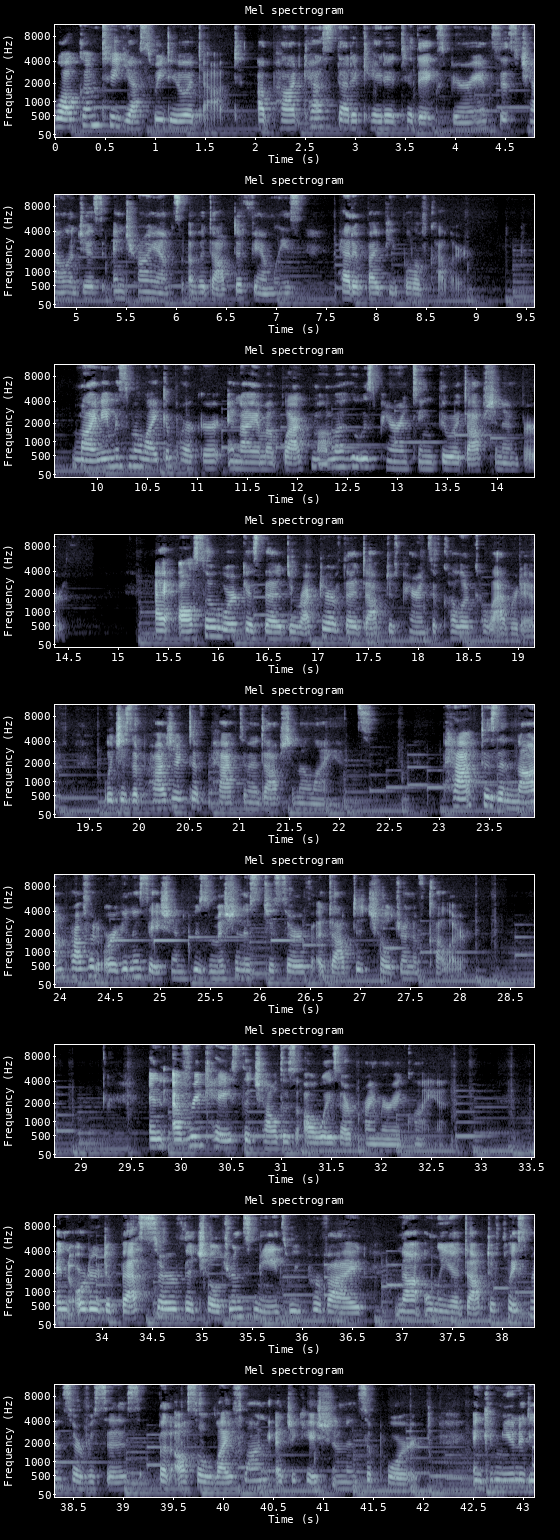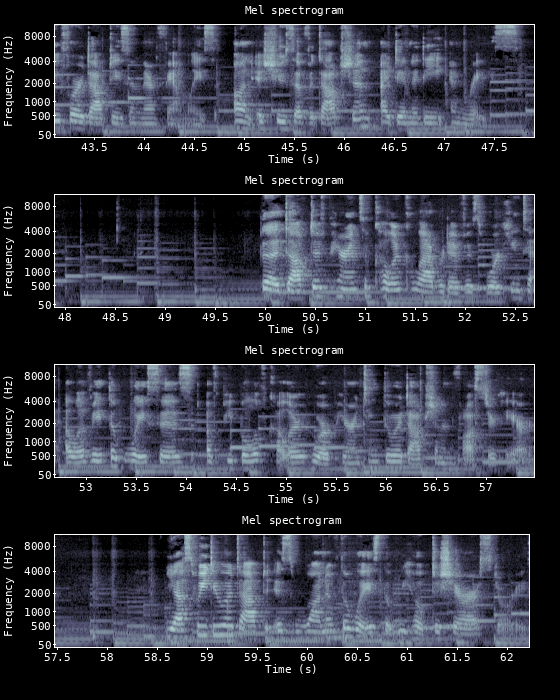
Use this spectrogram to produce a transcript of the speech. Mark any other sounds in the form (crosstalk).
Welcome to Yes We Do Adopt, a podcast dedicated to the experiences, challenges, and triumphs of adoptive families headed by people of color. My name is Malika Parker, and I am a Black mama who is parenting through adoption and birth. I also work as the director of the Adoptive Parents of Color Collaborative, which is a project of PACT and Adoption Alliance. PACT is a nonprofit organization whose mission is to serve adopted children of color. In every case, the child is always our primary client. In order to best serve the children's needs, we provide not only adoptive placement services, but also lifelong education and support and community for adoptees and their families on issues of adoption, identity, and race. The Adoptive Parents of Color Collaborative is working to elevate the voices of people of color who are parenting through adoption and foster care. Yes, We Do Adopt is one of the ways that we hope to share our stories.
